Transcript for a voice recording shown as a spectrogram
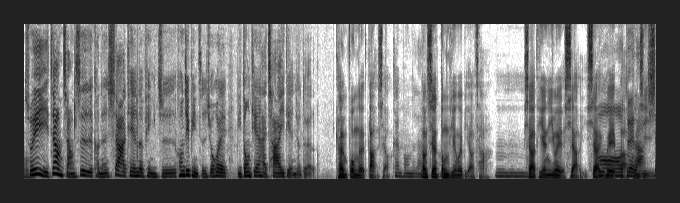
所以这样讲是可能夏天的品质，空气品质就会比冬天还差一点，就对了。看风的大小。看风的大小。那么现在冬天会比较差。嗯嗯。夏天因为有下雨，下雨会把空气洗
